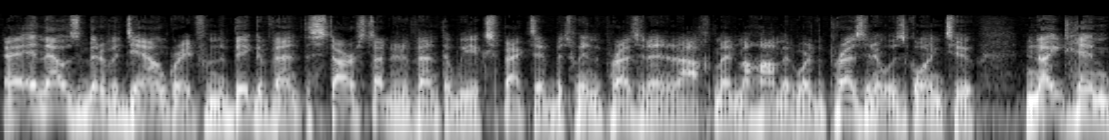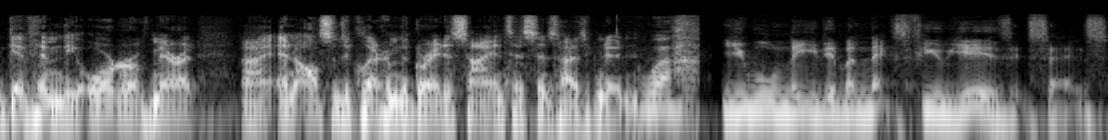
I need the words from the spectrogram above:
And that was a bit of a downgrade from the big event, the star-studded event that we expected between the president and Ahmed Mohamed, where the president was going to knight him, give him the Order of Merit, uh, and also declare him the greatest scientist since Isaac Newton. Well, You will need, in the next few years, it says,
